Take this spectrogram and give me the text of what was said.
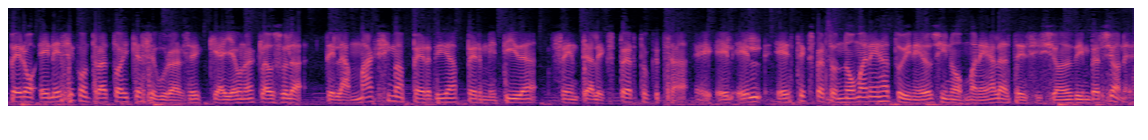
Pero en ese contrato hay que asegurarse que haya una cláusula de la máxima pérdida permitida frente al experto que está. eh, él- él- este experto no maneja tu dinero, sino maneja las decisiones de inversiones.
